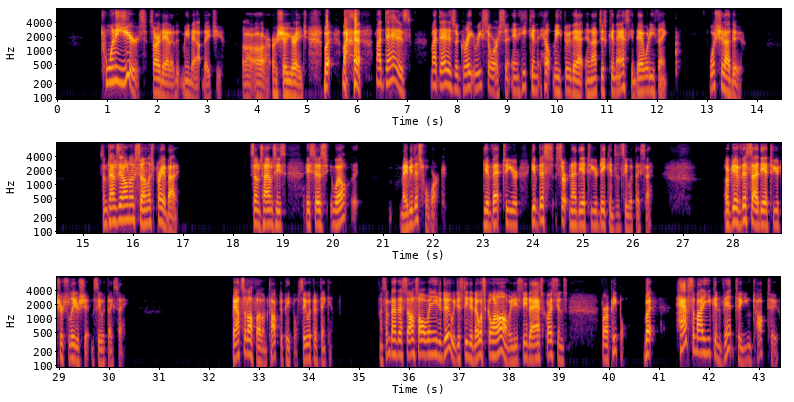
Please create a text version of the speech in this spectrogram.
20 years. Sorry, Dad, I didn't mean to outdate you or, or, or show your age. But my my dad is my dad is a great resource and, and he can help me through that. And I just can ask him, Dad, what do you think? What should I do? Sometimes they don't know, son. Let's pray about it. Sometimes he's he says, "Well, maybe this will work." Give that to your give this certain idea to your deacons and see what they say. Or give this idea to your church leadership and see what they say. Bounce it off of them. Talk to people. See what they're thinking. And sometimes that's all we need to do. We just need to know what's going on. We just need to ask questions for our people. But have somebody you can vent to, you can talk to.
